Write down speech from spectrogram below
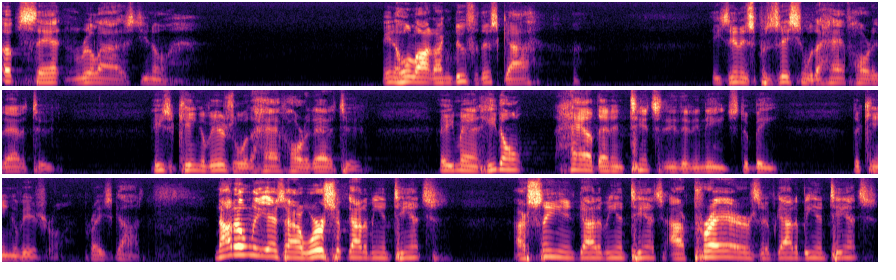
upset and realized, you know, ain't a whole lot I can do for this guy. He's in his position with a half hearted attitude. He's a king of Israel with a half hearted attitude. Amen. He don't have that intensity that he needs to be the king of Israel. Praise God. Not only has our worship got to be intense, our singing got to be intense, our prayers have got to be intense,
